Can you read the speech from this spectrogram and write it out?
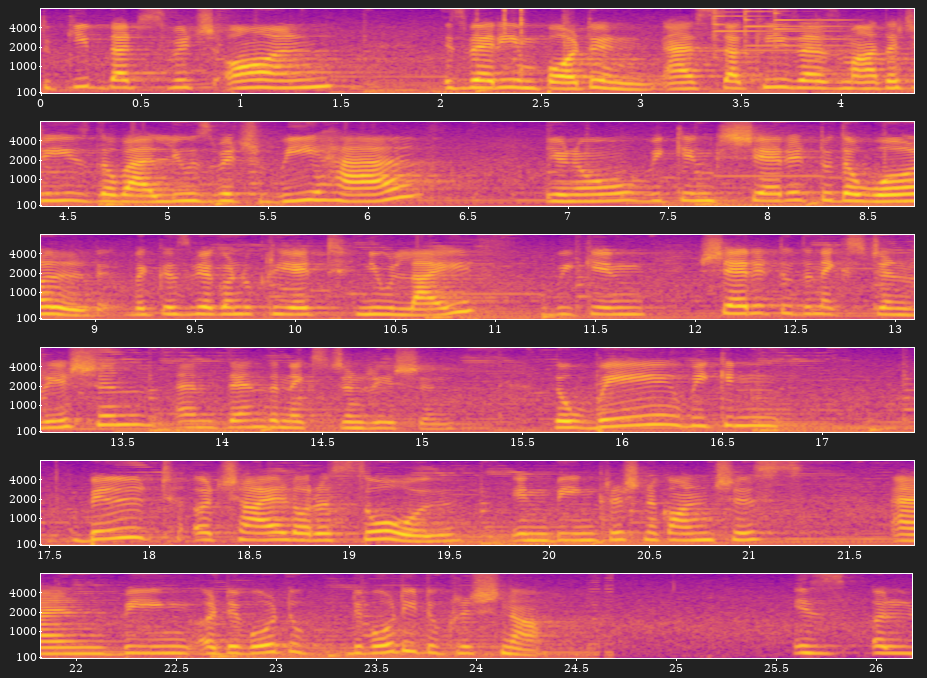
to keep that switch on is very important. As Sakhis, as Matajis, the values which we have, you know, we can share it to the world because we are going to create new life. We can share it to the next generation and then the next generation. The way we can build a child or a soul in being Krishna conscious and being a devotee, devotee to Krishna is a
